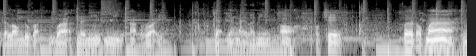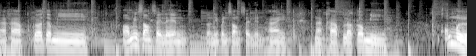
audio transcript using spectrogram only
เดี๋ยวลองดูก่อนว่าในนี้มีอะไร แกะยังไงล่ะนี่อ๋อโอเค เปิดออกมานะครับ ก็จะมี อ๋อมีซองใส่เลนส์ตัวนี้เป็นซองใส่เลนส์ให้นะครับ แล้วก็มีคู่มือ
